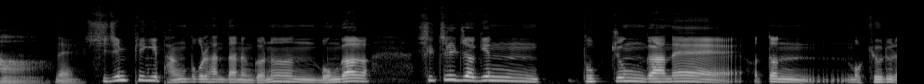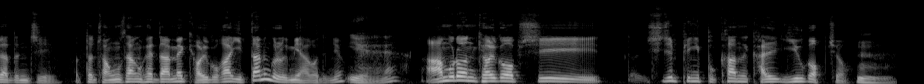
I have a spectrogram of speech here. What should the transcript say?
아. 네. 시진핑이 방북을 한다는 거는 뭔가 실질적인 북중 간의 어떤 뭐 교류라든지 어떤 정상회담의 결과가 있다는 걸 의미하거든요. 예. 아무런 결과 없이 시진핑이 북한을 갈 이유가 없죠. 음.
